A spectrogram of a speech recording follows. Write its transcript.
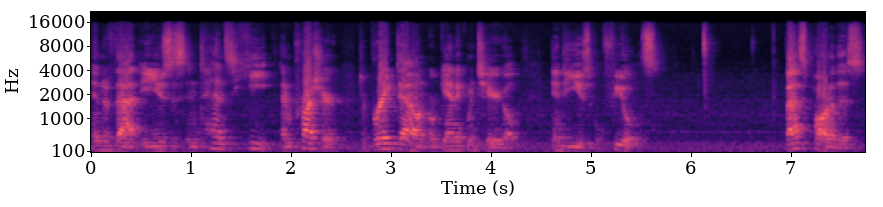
and of that it uses intense heat and pressure to break down organic material into usable fuels. The best part of this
